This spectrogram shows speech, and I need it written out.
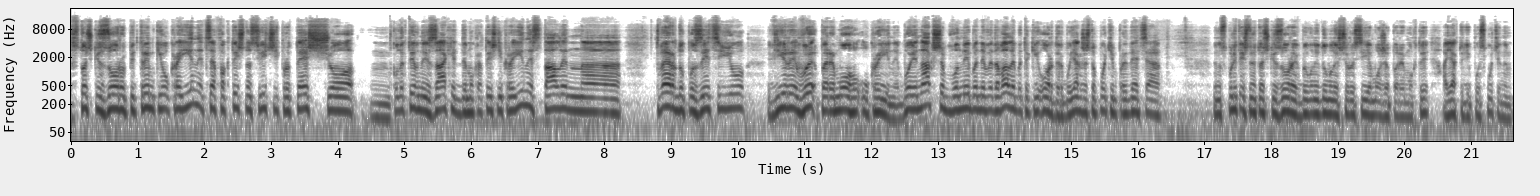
з точки зору підтримки України, це фактично свідчить про те, що колективний захід, демократичні країни стали на тверду позицію віри в перемогу України. Бо інакше б вони би не видавали би такий ордер, бо як же ж то потім прийдеться. Ну, з політичної точки зору, якби вони думали, що Росія може перемогти, а як тоді з Путіним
